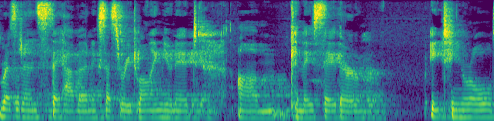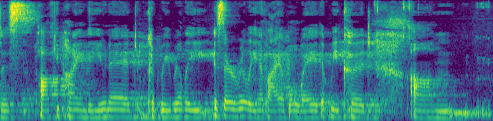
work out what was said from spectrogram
residence, they have an accessory dwelling unit, um, can they say their 18-year-old is occupying the unit? Could we really, is there really a viable way that we could um,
